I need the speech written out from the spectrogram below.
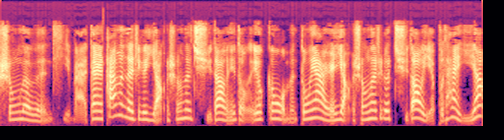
生的问题吧。但是他们的这个养生的渠道，你懂的，又跟我们东亚人养生的这个渠道也不太一样。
